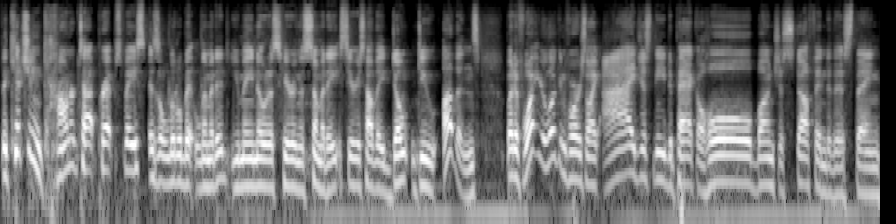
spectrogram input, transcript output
The kitchen countertop prep space is a little bit limited. You may notice here in the Summit 8 series how they don't do ovens. But if what you're looking for is like, I just need to pack a whole bunch of stuff into this thing,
